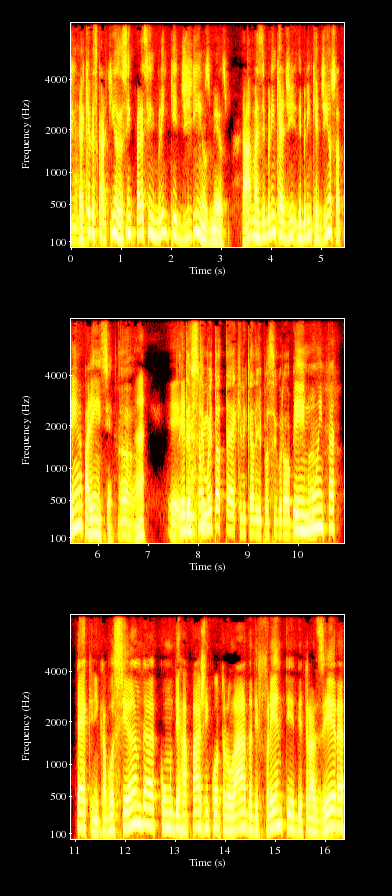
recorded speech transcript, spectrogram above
uhum. é aqueles cartinhas assim que parecem brinquedinhos mesmo, tá? Mas de brinquedinho, de brinquedinho só tem aparência, uhum. né? Eles tem, são... tem muita técnica ali para segurar o bicho. Tem né? muita técnica. Você anda com derrapagem controlada de frente, de traseira.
